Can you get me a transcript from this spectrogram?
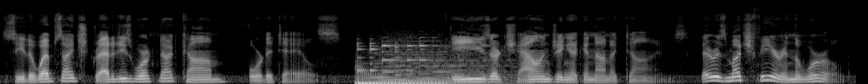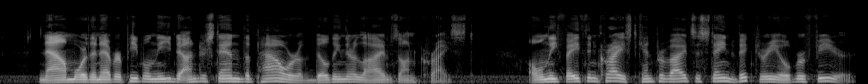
See the website strategieswork.com for details. These are challenging economic times. There is much fear in the world. Now more than ever, people need to understand the power of building their lives on Christ. Only faith in Christ can provide sustained victory over fear.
